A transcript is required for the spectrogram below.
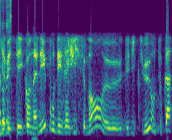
Il avait été condamné pour des agissements euh, délictueux, en tout cas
